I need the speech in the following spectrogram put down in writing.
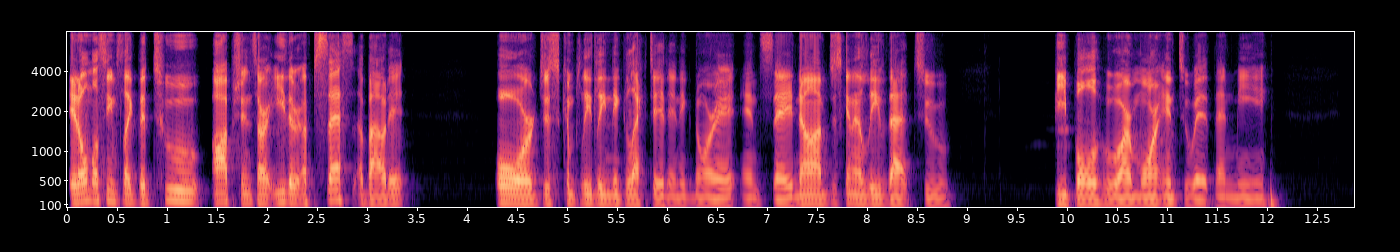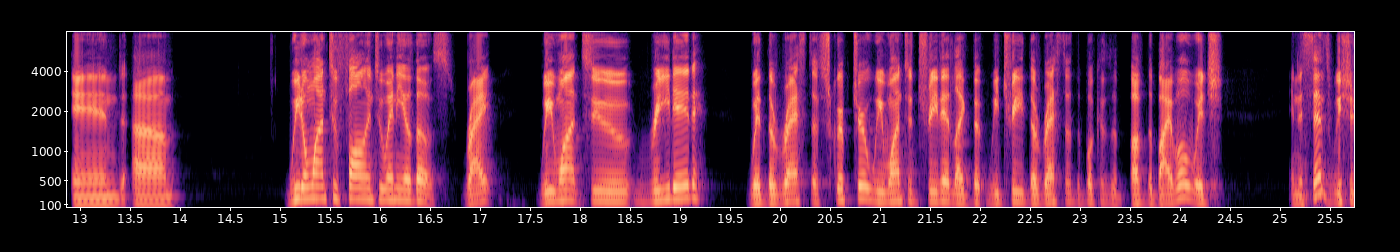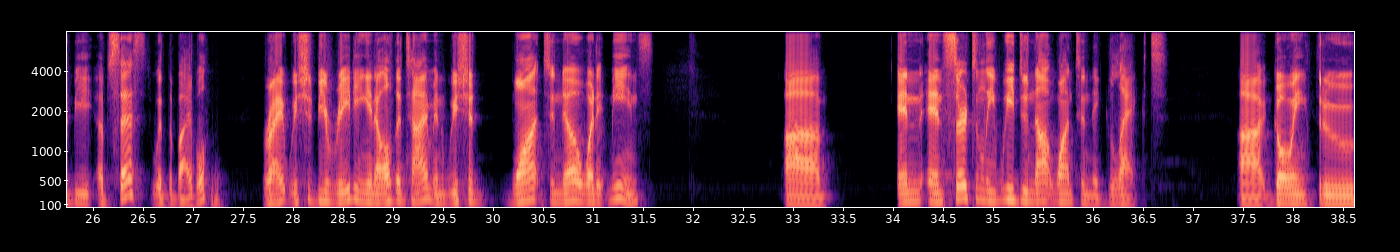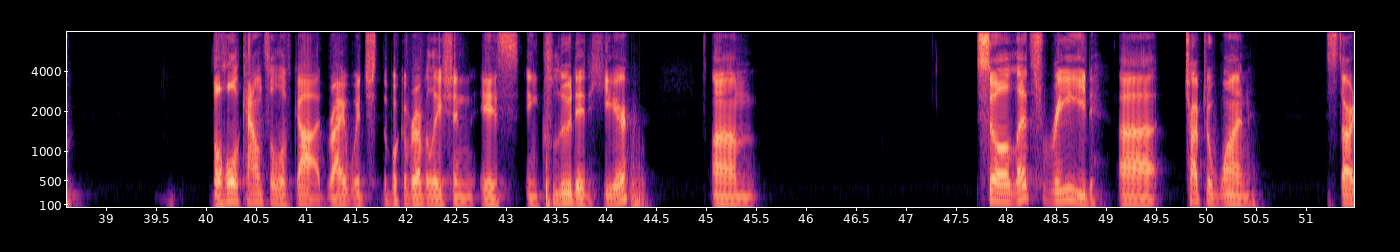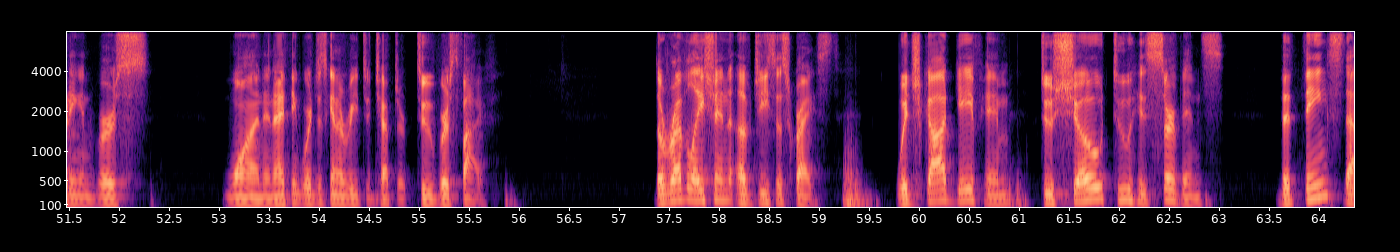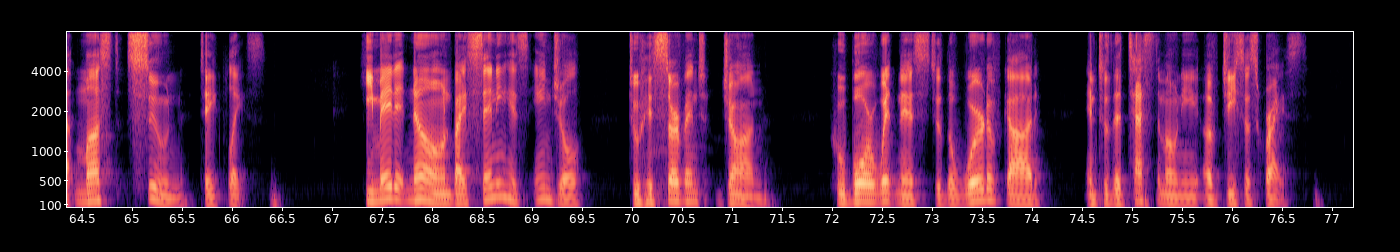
it almost seems like the two options are either obsess about it or just completely neglect it and ignore it and say, no, I'm just gonna leave that to people who are more into it than me. And um, we don't want to fall into any of those, right? We want to read it with the rest of Scripture. We want to treat it like the, we treat the rest of the book of the, of the Bible, which, in a sense, we should be obsessed with the Bible, right? We should be reading it all the time, and we should want to know what it means. Um, and and certainly, we do not want to neglect uh, going through the whole counsel of God, right? Which the book of Revelation is included here. Um, so let's read uh, chapter 1, starting in verse 1. And I think we're just going to read to chapter 2, verse 5. The revelation of Jesus Christ, which God gave him to show to his servants the things that must soon take place. He made it known by sending his angel to his servant John, who bore witness to the word of God and to the testimony of Jesus Christ,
